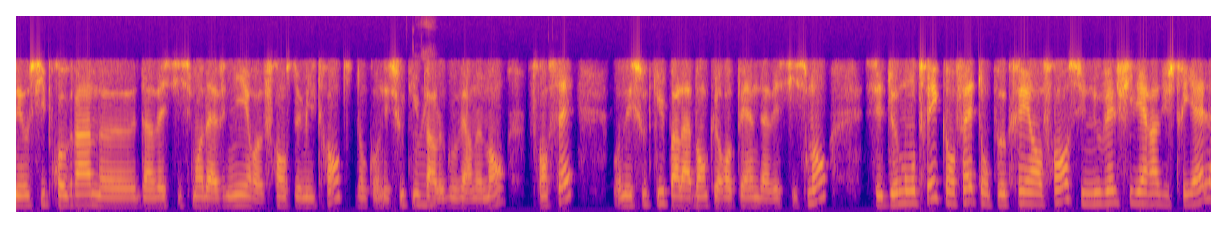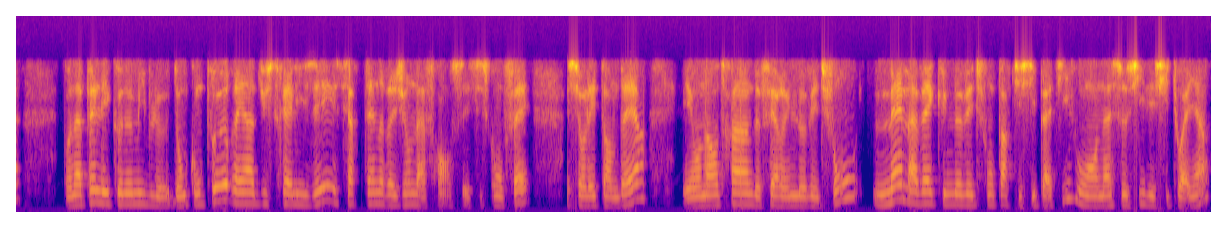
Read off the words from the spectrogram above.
est aussi programme euh, d'investissement d'avenir euh, France 2030, donc on est soutenu par le gouvernement français. On est soutenu par la Banque européenne d'investissement. C'est de montrer qu'en fait, on peut créer en France une nouvelle filière industrielle qu'on appelle l'économie bleue. Donc on peut réindustrialiser certaines régions de la France. Et c'est ce qu'on fait sur les temps. Et on est en train de faire une levée de fonds, même avec une levée de fonds participative où on associe des citoyens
